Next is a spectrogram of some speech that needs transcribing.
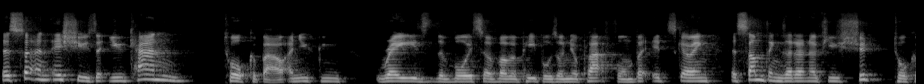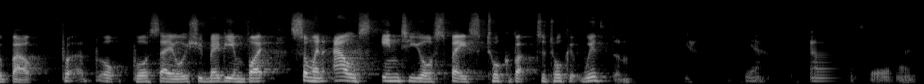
there's certain issues that you can talk about and you can raise the voice of other people's on your platform but it's going there's some things i don't know if you should talk about per se or you should maybe invite someone else into your space to talk about to talk it with them. Yeah, yeah, absolutely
